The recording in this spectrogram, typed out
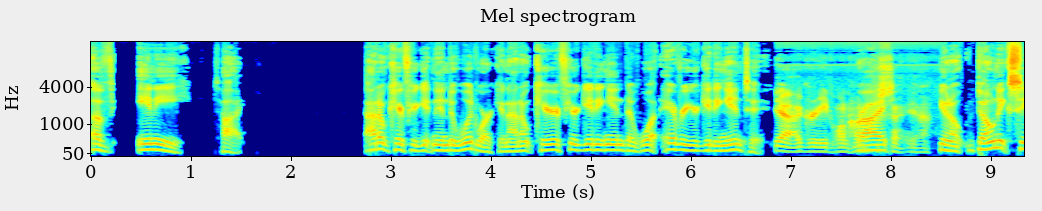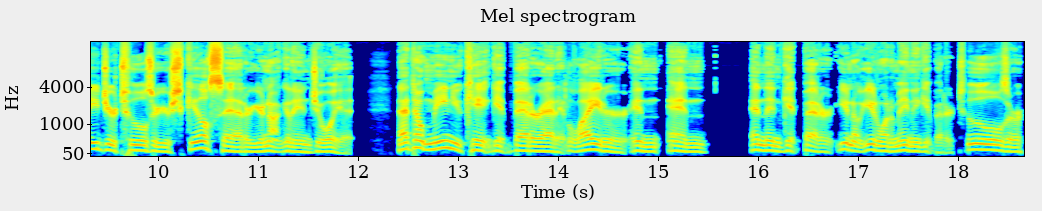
of any type. I don't care if you're getting into woodworking. I don't care if you're getting into whatever you're getting into Yeah, agreed. 100%. Right. Yeah. you know, don't exceed your tools or your skill set or you're not going to enjoy it. That don't mean you can't get better at it later and and and then get better. You know, you know what I mean, and get better tools or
